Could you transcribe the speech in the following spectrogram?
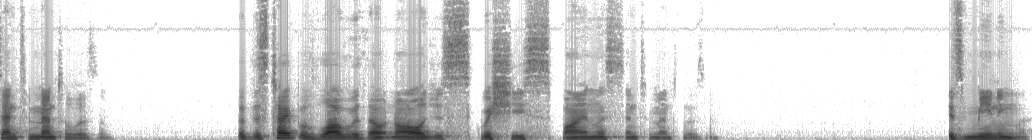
sentimentalism. That this type of love without knowledge is squishy, spineless sentimentalism. It's meaningless.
